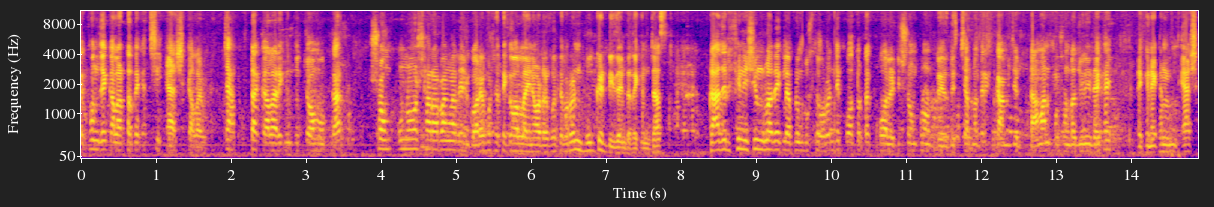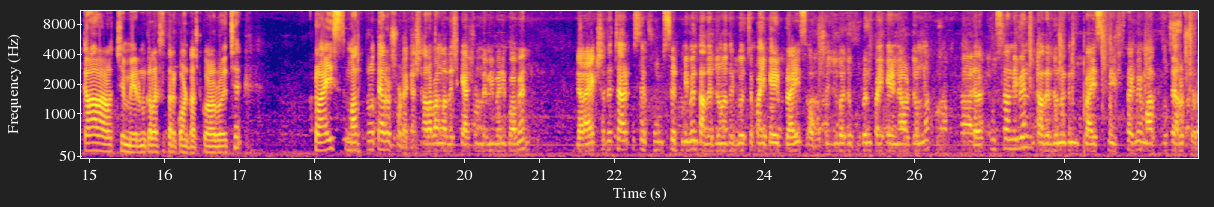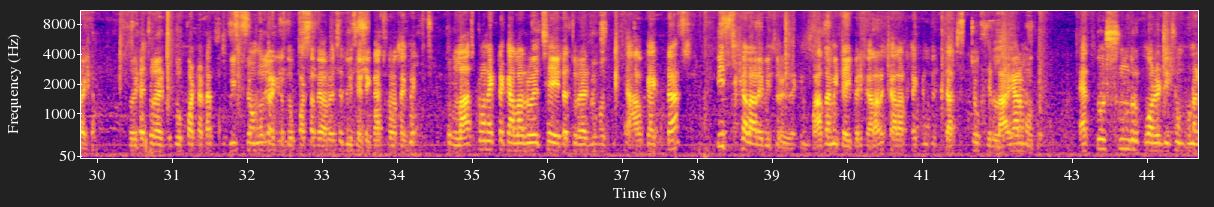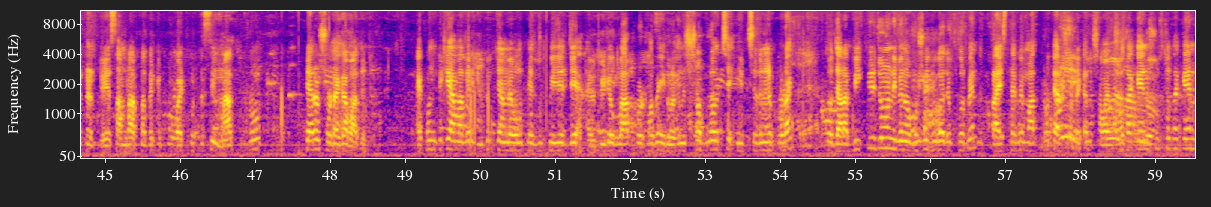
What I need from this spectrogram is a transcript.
এখন যে কালারটা দেখাচ্ছি অ্যাশ কালার চারটা কালারে কিন্তু চমৎকার। সম্পূর্ণ সারা বাংলাদেশ ঘরে বসে থেকে অনলাইনে অর্ডার করতে পারবেন। বুকের ডিজাইনটা দেখেন জাস্ট কাজের ফিনিশিংগুলো দেখলে আপনি বুঝতে পারবেন যে কতটা কোয়ালিটি সম্পূর্ণ ড্রেস দিচ্ছে আপনাদের। কামিজের দামান পোষণটা যদি দেখায় দেখেন এখানে অ্যাশ কালার আর হচ্ছে মেরুন কালার সাথে কন্ট্রাস্ট করা রয়েছে। প্রাইস মাত্র তেরোশো টাকা। সারা বাংলাদেশ ক্যাশ অন ডেলিভারি পাবেন। যারা একসাথে চার পিসের ফুল সেট নেবেন, তাদের জন্য থাকবে হচ্ছে পাইকারি প্রাইস অবশ্যই যোগাযোগ করবেন পাইকারি নেওয়ার জন্য। যারা খুচরা নেবেন, তাদের জন্য কিন্তু প্রাইস ফিক্স থাকবে মাত্র তেরোশো টাকা। তো এটা চলে আসবে দোপাট্টাটা, খুবই চমৎকার একটা দোপাট্টা দেওয়া রয়েছে, দুই সাইডে কাজ করা থাকবে। তো লাস্ট ওয়ান একটা কালার রয়েছে, এটা চলে আসবে হচ্ছে হালকা একটা পিচ কালারের ভিতরে দেখেন, বাদামি টাইপের কালার কালারটা কিন্তু চোখে লাগার মতো। এত সুন্দর কোয়ালিটি সম্পূর্ণ একটা ড্রেস আমরা আপনাদেরকে প্রোভাইড করতেছি, মাত্র তেরোশো টাকা বাজেট এখন থেকে আমাদের ইউটিউব চ্যানেল এবং ফেসবুক পেজে যে ভিডিওগুলো আপলোড হবে, এগুলো কিন্তু সবগুলো হচ্ছে ঈদ সিজনের প্রোডাক্ট তো যারা বিক্রির জন্য নেবেন, অবশ্যই যোগাযোগ করবেন। প্রাইস থাকবে মাত্র তেরোশো টাকা। সবাই ভালো থাকেন, সুস্থ থাকেন।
